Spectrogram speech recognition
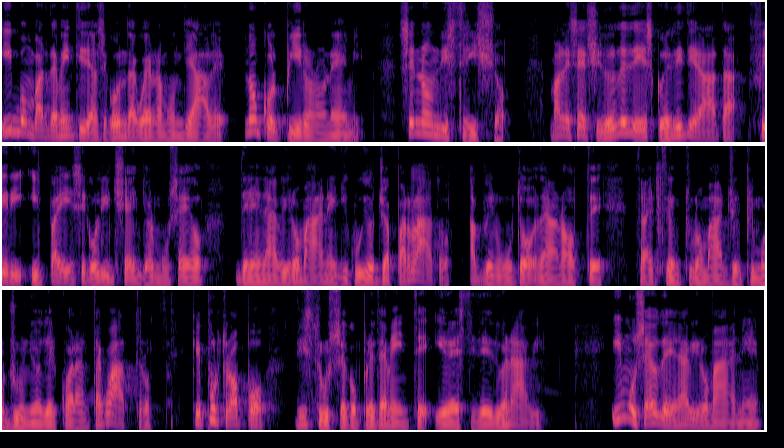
I bombardamenti della Seconda Guerra Mondiale non colpirono Nemi, se non di striscio, ma l'esercito tedesco in ritirata ferì il paese con l'incendio al museo delle navi romane di cui ho già parlato, avvenuto nella notte tra il 31 maggio e il 1 giugno del 44, che purtroppo distrusse completamente i resti delle due navi. Il museo delle navi romane,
